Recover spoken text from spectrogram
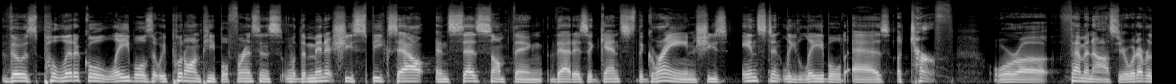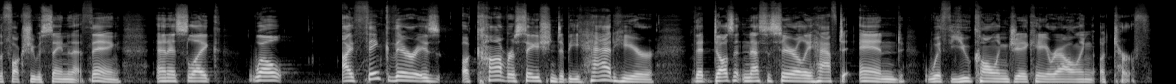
those political labels that we put on people. For instance, the minute she speaks out and says something that is against the grain, she's instantly labeled as a TERF or a feminazi or whatever the fuck she was saying in that thing. And it's like, well, I think there is a conversation to be had here that doesn't necessarily have to end with you calling J.K. Rowling a TERF.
